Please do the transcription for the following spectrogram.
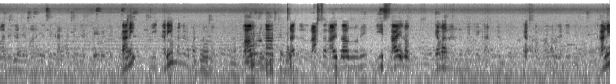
మాదిరిగా నిర్మాణం చేసే కార్యక్రమం చేస్తాం కానీ ఈ కరీంనగర్ పట్టణంలో మామూలుగా రాష్ట్ర రాజధానిలోనే ఈ స్థాయిలో దేవాలయాన్ని నిర్మించే కార్యక్రమం చేస్తాం మామూలుగా కానీ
